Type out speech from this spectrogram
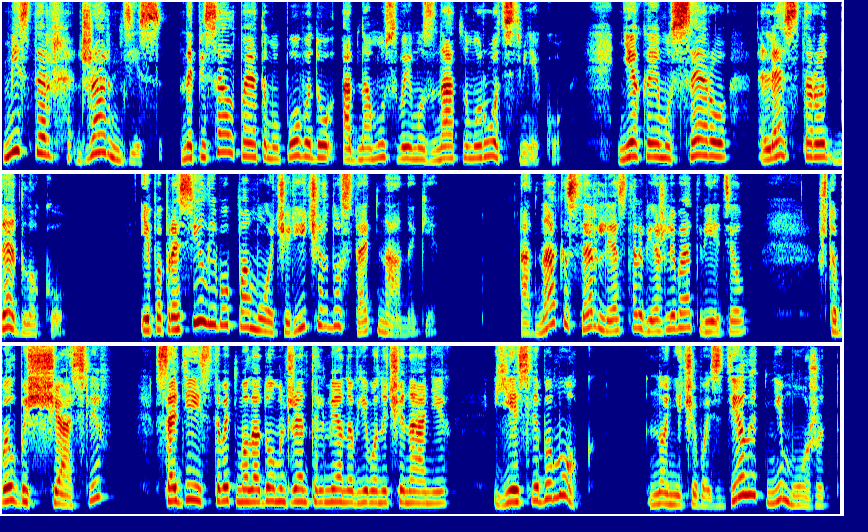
Мистер Джарндис написал по этому поводу одному своему знатному родственнику некоему сэру Лестеру Дедлоку и попросил его помочь Ричарду стать на ноги. Однако сэр Лестер вежливо ответил, что был бы счастлив содействовать молодому джентльмену в его начинаниях, если бы мог, но ничего сделать не может.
